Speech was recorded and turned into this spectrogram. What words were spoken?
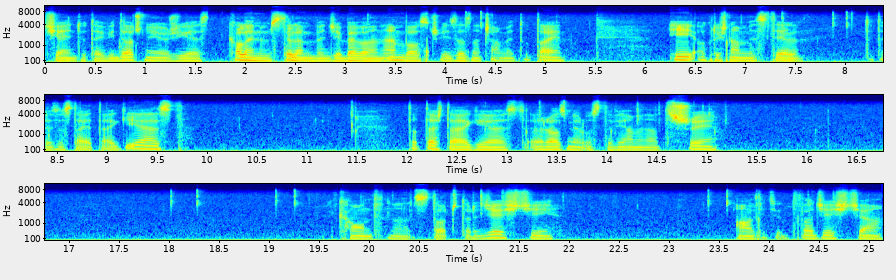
cień tutaj widoczny już jest. Kolejnym stylem będzie Bevel and Emboss, czyli zaznaczamy tutaj i określamy styl, tutaj zostaje tak jak jest to też tak jak jest. Rozmiar ustawiamy na 3 kąt na 140 altitude 20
